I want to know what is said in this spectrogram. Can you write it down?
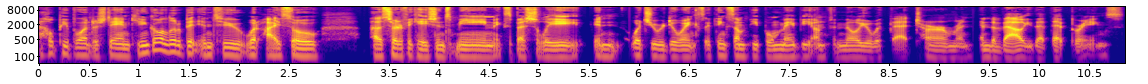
help people understand, can you go a little bit into what ISO uh, certifications mean, especially in what you were doing? Because I think some people may be unfamiliar with that term and, and the value that that brings.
